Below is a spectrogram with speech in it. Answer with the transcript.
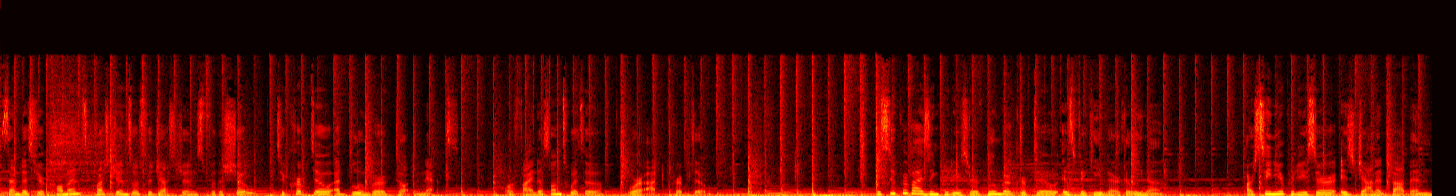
Send us your comments, questions, or suggestions for the show to crypto at bloomberg.net or find us on Twitter. We're at crypto. The supervising producer of Bloomberg Crypto is Vicky Vergolina. Our senior producer is Janet Babin.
